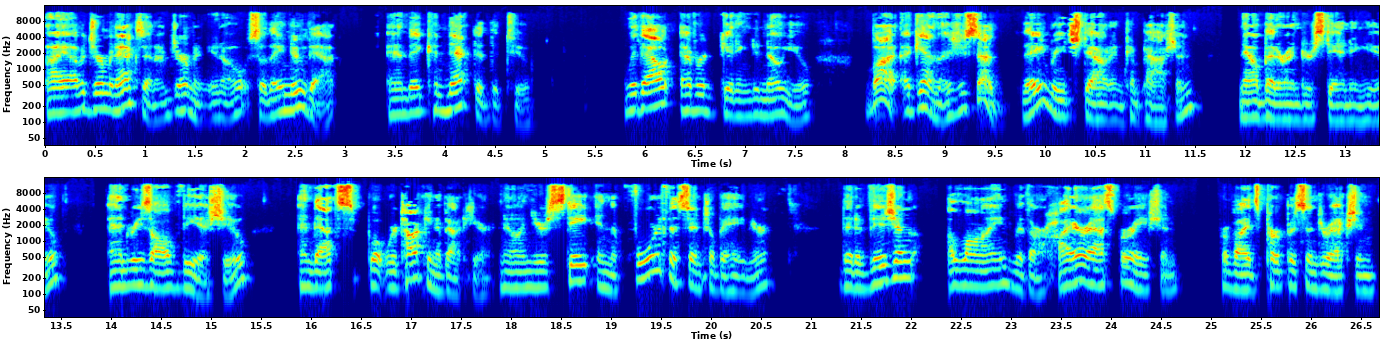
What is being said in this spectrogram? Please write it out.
I have a German accent. I'm German, you know, so they knew that and they connected the two without ever getting to know you. But again, as you said, they reached out in compassion, now better understanding you and resolved the issue. And that's what we're talking about here. Now, in your state in the fourth essential behavior, that a vision aligned with our higher aspiration provides purpose and direction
